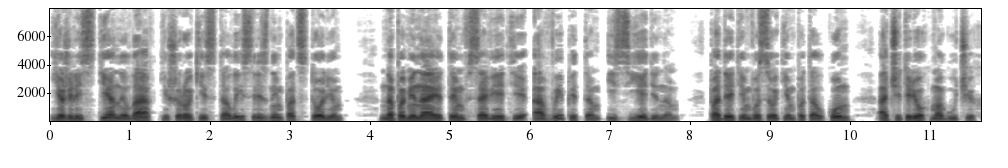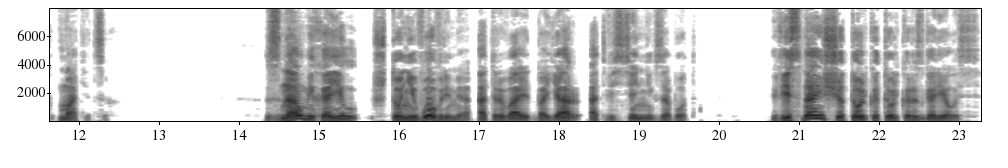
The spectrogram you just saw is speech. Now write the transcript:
ежели стены, лавки, широкие столы с резным подстольем напоминают им в совете о выпитом и съеденном под этим высоким потолком о четырех могучих матицах. Знал Михаил, что не вовремя отрывает бояр от весенних забот. Весна еще только-только разгорелась.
